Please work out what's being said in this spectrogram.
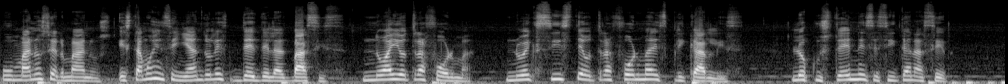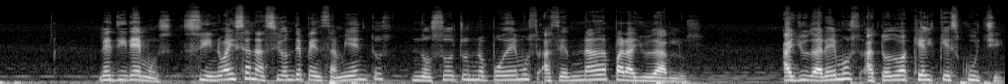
Humanos hermanos, estamos enseñándoles desde las bases. No hay otra forma, no existe otra forma de explicarles lo que ustedes necesitan hacer. Les diremos, si no hay sanación de pensamientos, nosotros no podemos hacer nada para ayudarlos. Ayudaremos a todo aquel que escuche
